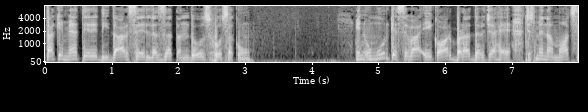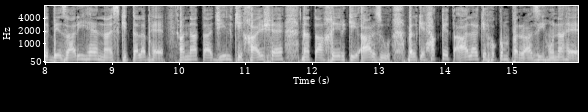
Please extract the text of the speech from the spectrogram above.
تاکہ میں تیرے دیدار سے لذت اندوز ہو سکوں۔ ان امور کے سوا ایک اور بڑا درجہ ہے، جس میں نہ موت سے بیزاری ہے، نہ اس کی طلب ہے، اور نہ تاجیل کی خواہش ہے، نہ تاخیر کی آرزو، بلکہ حق تعلیٰ کے حکم پر راضی ہونا ہے۔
